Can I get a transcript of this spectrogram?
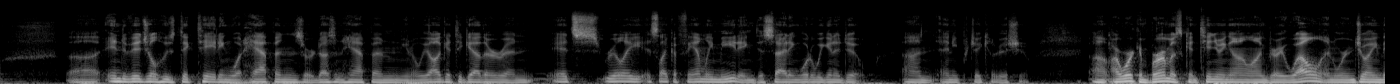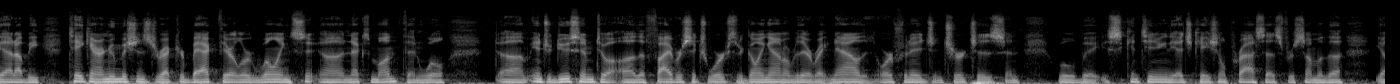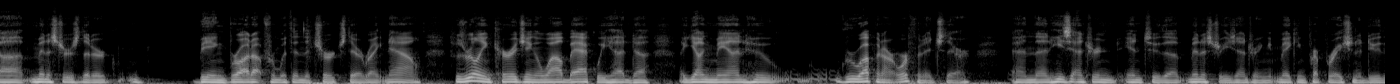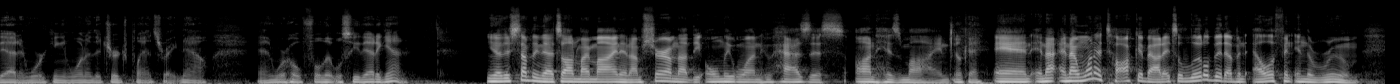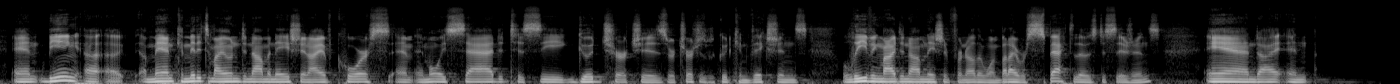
uh, individual who's dictating what happens or doesn't happen. You know, we all get together and it's really it's like a family meeting deciding what are we going to do on any particular issue. Uh, our work in Burma is continuing on along very well, and we're enjoying that. I'll be taking our new missions director back there, Lord willing, uh, next month, and we'll um, introduce him to uh, the five or six works that are going on over there right now. There's orphanage and churches, and we'll be continuing the educational process for some of the uh, ministers that are being brought up from within the church there right now. It was really encouraging. A while back, we had uh, a young man who grew up in our orphanage there, and then he's entering into the ministry. He's entering, making preparation to do that, and working in one of the church plants right now. And we're hopeful that we'll see that again. You know, there's something that's on my mind, and I'm sure I'm not the only one who has this on his mind. Okay. And and I, and I want to talk about it. It's a little bit of an elephant in the room. And being a, a, a man committed to my own denomination, I of course am, am always sad to see good churches or churches with good convictions leaving my denomination for another one. But I respect those decisions, and I and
